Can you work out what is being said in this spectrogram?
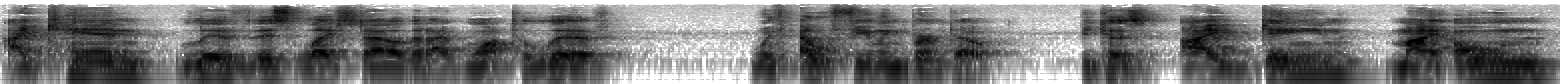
I can live this lifestyle that I want to live without feeling burnt out because I gain my own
